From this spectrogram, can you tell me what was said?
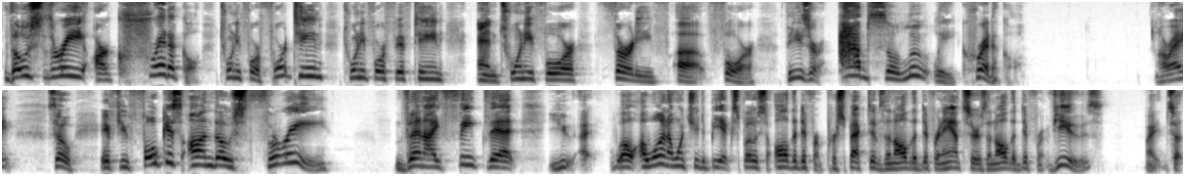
Those three are critical 2414, 2415, and 2434. These are absolutely critical. All right. So if you focus on those three, then I think that you, uh, well, one, I want you to be exposed to all the different perspectives and all the different answers and all the different views. Right. So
